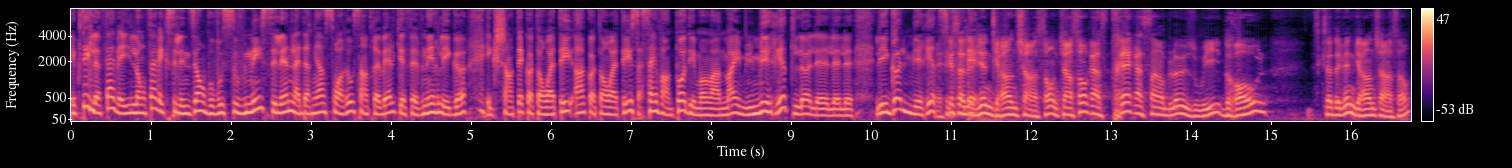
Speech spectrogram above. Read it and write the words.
Écoutez, ils l'ont fait avec, ils l'ont fait avec Céline Dion. Vous vous souvenez Céline la dernière soirée au Centre Bell qui a fait venir les gars et qui chantait Coton Watté en Coton Watté. Ça s'invente pas des moments de même. Ils méritent là. Le, le- le- les gars le méritent. Est-ce que ça devient une grande chanson? Une chanson très rassembleuse, oui, drôle. Est-ce que ça devient une grande chanson?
